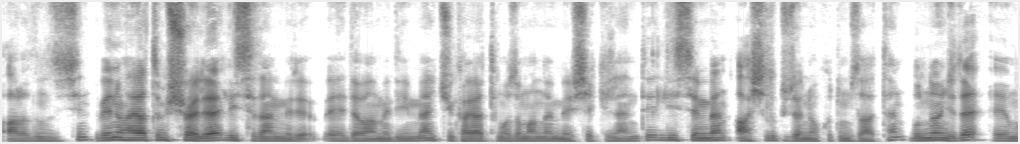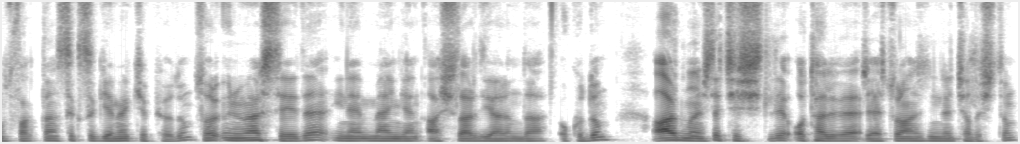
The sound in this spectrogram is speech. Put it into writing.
aradığınız için. Benim hayatım şöyle, liseden beri e, devam edeyim ben. Çünkü hayatım o zamandan beri şekillendi. Lisemi ben aşçılık üzerine okudum zaten. Bundan önce de e, mutfaktan sık sık yemek yapıyordum. Sonra üniversiteyi yine Mengen Aşçılar Diyarı'nda okudum. Ardından işte çeşitli otel ve restoran zincirinde çalıştım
